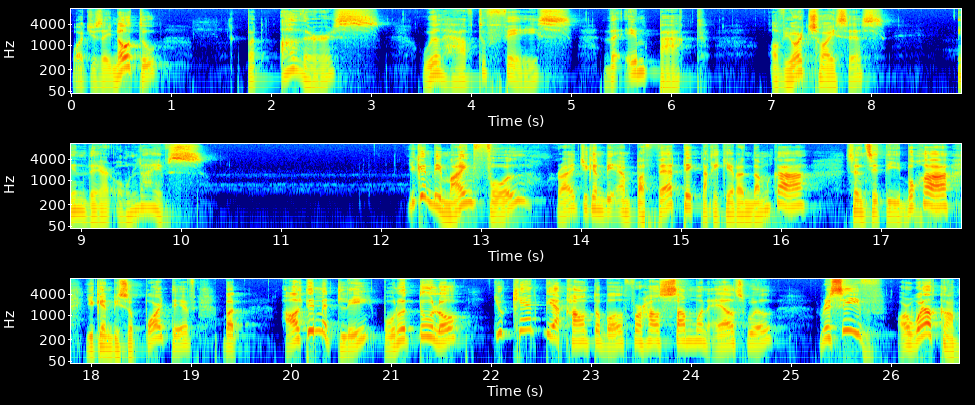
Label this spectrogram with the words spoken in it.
what you say no to, but others will have to face the impact of your choices in their own lives. You can be mindful, right? You can be empathetic, nakikirandam ka, sensitibo ka, you can be supportive, but ultimately, punot tulo, you can't be accountable for how someone else will receive or welcome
